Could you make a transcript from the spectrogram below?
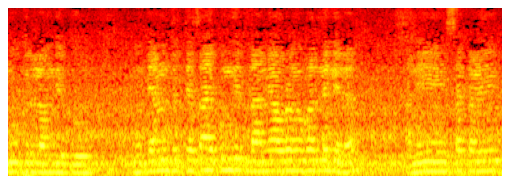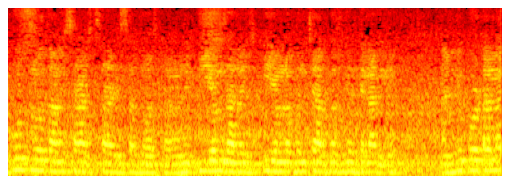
नोकरी लावून देतो. मग त्यानंतर त्याचं ऐकून घेतलं आणि औरंगाबादला गेलं. आणि सकाळी पोहोचलो होतो आम्ही साठ साडेसात वाजता. आणि पीएम झालं पीएमला पण चार पाच घंटे लागले. आणि रिपोर्टाला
